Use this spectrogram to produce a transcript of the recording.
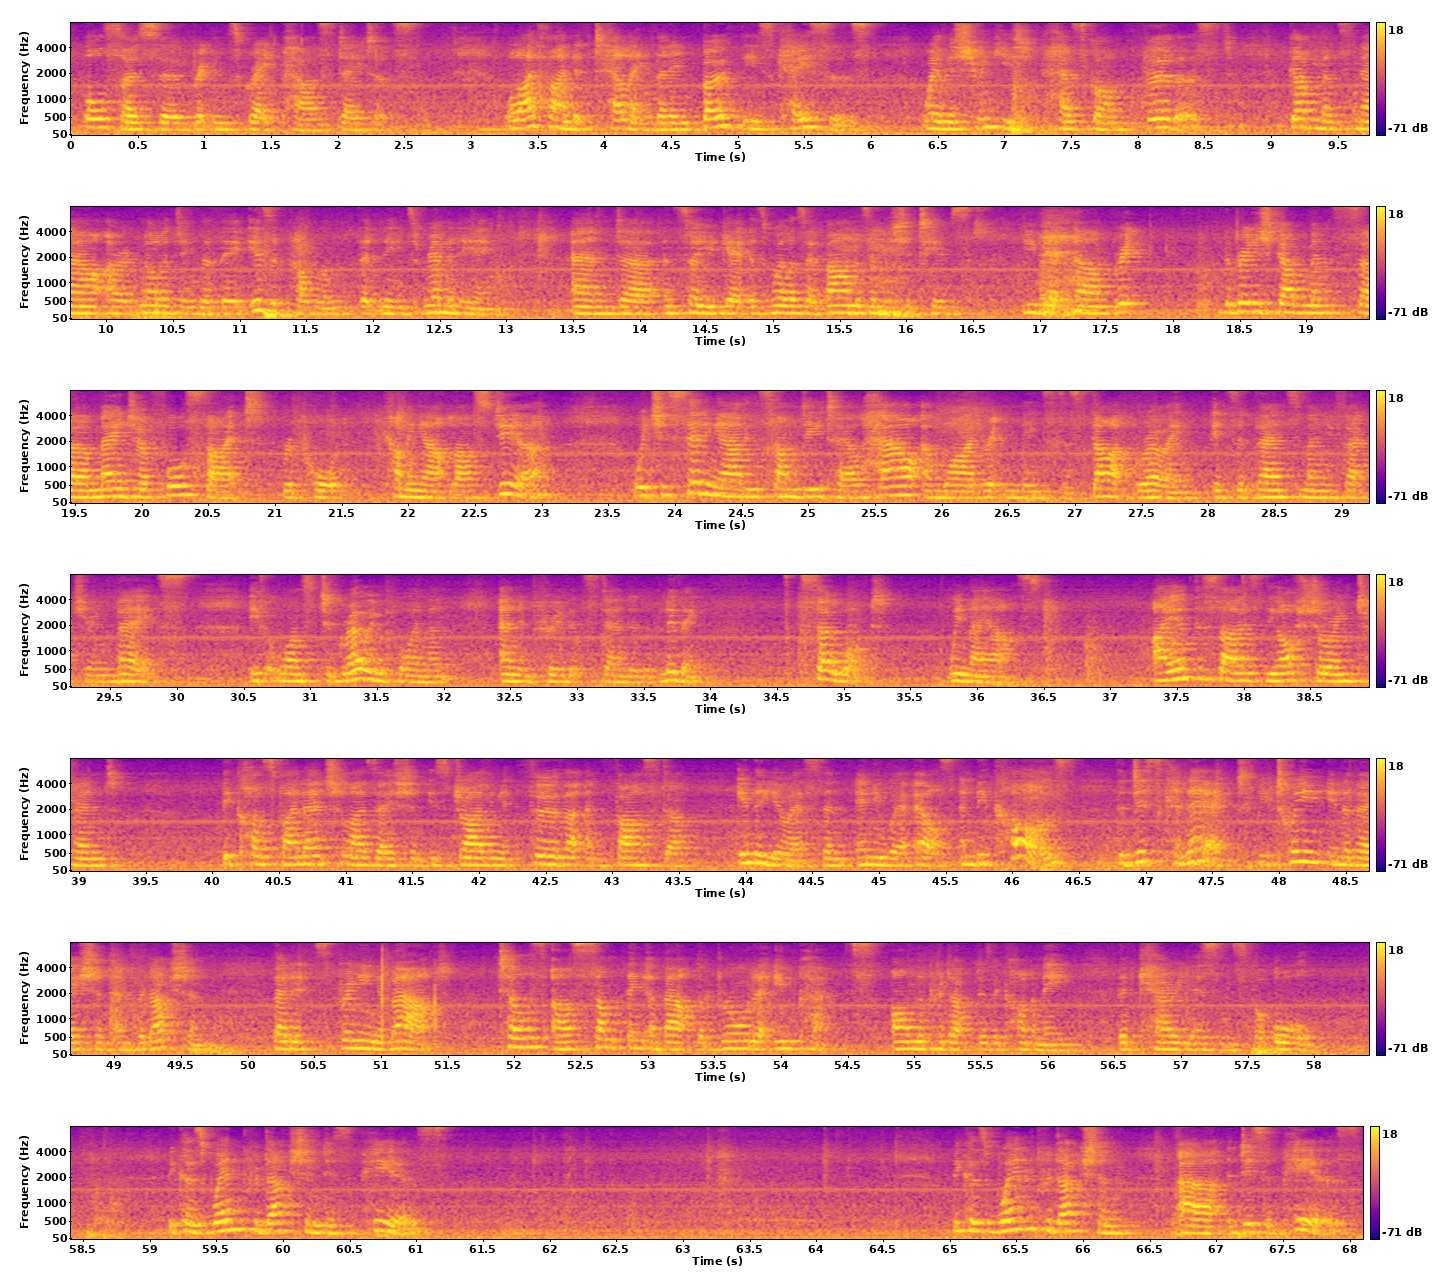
also served Britain's great power status. Well, I find it telling that in both these cases, where the shrinkage has gone furthest, governments now are acknowledging that there is a problem that needs remedying. And, uh, and so you get, as well as Obama's initiatives, you get um, Brit the British government's uh, major foresight report coming out last year, which is setting out in some detail how and why Britain needs to start growing its advanced manufacturing base if it wants to grow employment and improve its standard of living. So what, we may ask. I emphasise the offshoring trend because financialisation is driving it further and faster in the US than anywhere else, and because the disconnect between innovation and production that it's bringing about tells us something about the broader impacts on the productive economy that carry lessons for all. Because when production disappears, because when production uh, disappears,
